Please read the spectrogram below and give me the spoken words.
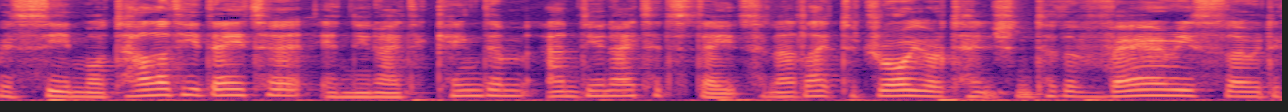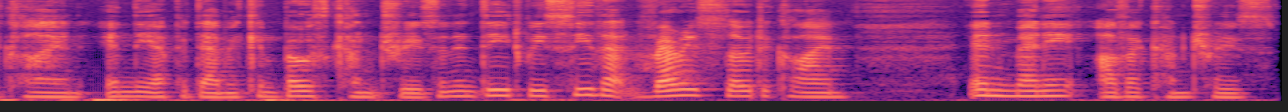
We see mortality data in the United Kingdom and the United States, and I'd like to draw your attention to the very slow decline in the epidemic in both countries, and indeed we see that very slow decline in many other countries.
